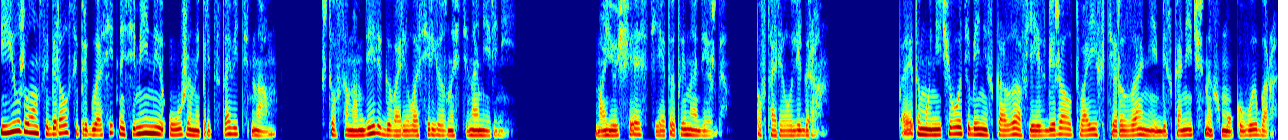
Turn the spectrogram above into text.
Ее же он собирался пригласить на семейный ужин и представить нам, что в самом деле говорило о серьезности намерений. «Мое счастье — это ты, Надежда», — повторил Легран. «Поэтому, ничего тебе не сказав, я избежал твоих терзаний, бесконечных мук выбора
